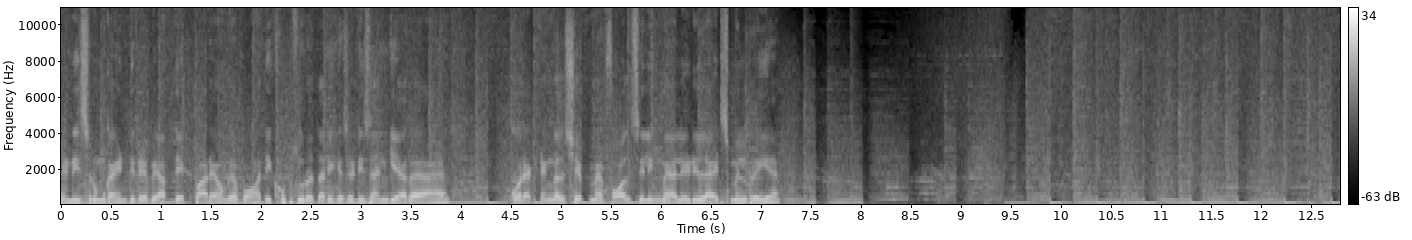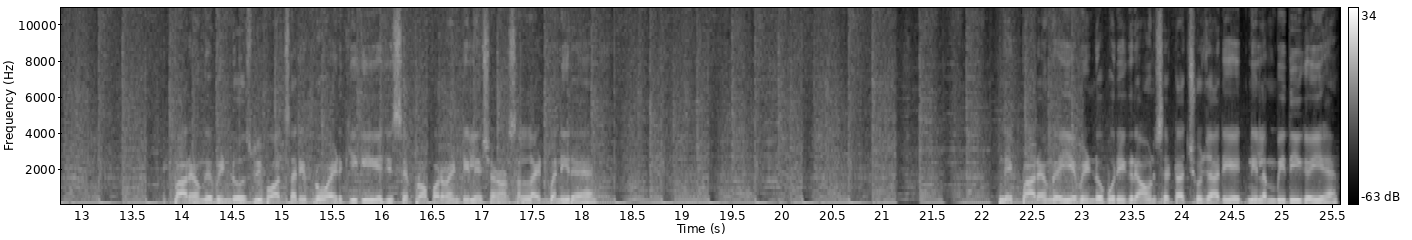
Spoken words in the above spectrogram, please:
एंड इस रूम का इंटीरियर भी आप देख पा रहे होंगे, बहुत ही खूबसूरत तरीके से डिज़ाइन किया गया है। को रेक्टेंगल शेप में फॉल सीलिंग में एलईडी लाइट्स मिल रही है। पा रहे होंगे विंडोज़ भी बहुत सारी प्रोवाइड की गई है, जिससे प्रॉपर वेंटिलेशन और सनलाइट बनी रहे देख पा रहे होंगे, ये विंडो पूरी ग्राउंड से टच हो जा रही है, इतनी लंबी दी गई है।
